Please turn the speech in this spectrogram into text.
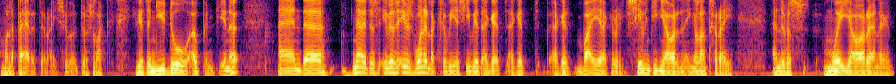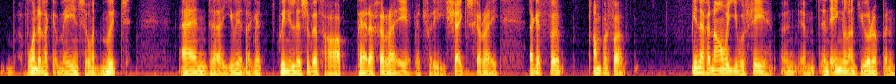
om hulle perde te ry. So it was like jy weet 'n new door opened, you know. And uh no, it was it was was wonderlik geweest. Jy weet ek het ek het ek het baie ek het 17 jaar in Engeland gery. En dit was mooi jare en ek het wonderlike mense ontmoet. En uh, jy weet ek het Queen Elizabeth vir haar perde gery, ek het vir die sheiks gery. Ek het vir amper vir enige naam wat jy wil sê in in, in Engeland, Europe en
